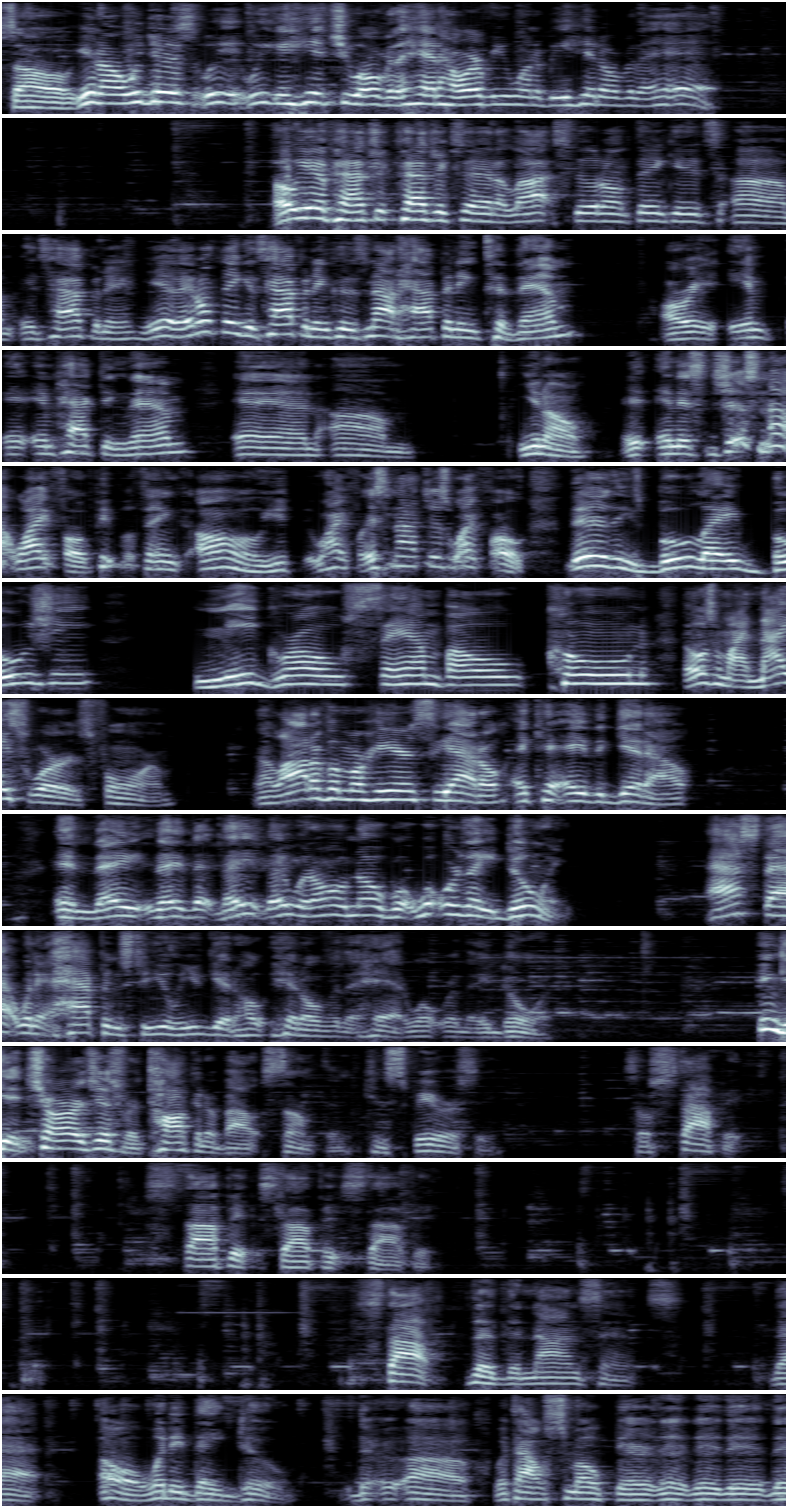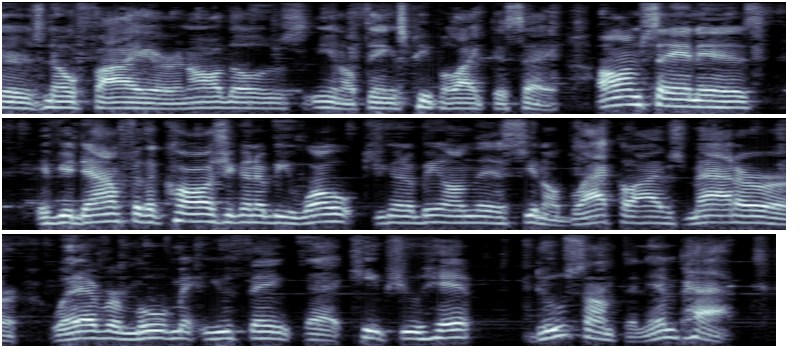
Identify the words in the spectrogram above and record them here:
So, you know, we just we, we can hit you over the head however you want to be hit over the head. Oh yeah, Patrick. Patrick said a lot still don't think it's um it's happening. Yeah, they don't think it's happening because it's not happening to them or in, in, impacting them. And um, you know, It, and it's just not white folk. People think, oh, you, white folk. It's not just white folk. There are these boule, bougie, Negro, Sambo, Coon. Those are my nice words for them. And a lot of them are here in Seattle, aka the Get Out. And they they they they, they would all know, but what were they doing? Ask that when it happens to you and you get hit over the head. What were they doing? You can get charged just for talking about something, conspiracy. So stop it. Stop it, stop it, stop it. Stop the, the nonsense that, oh, what did they do? Uh, without smoke, there, there, there, there's no fire, and all those you know things people like to say. All I'm saying is, if you're down for the cause, you're going to be woke. You're going to be on this, you know, Black Lives Matter or whatever movement you think that keeps you hip. Do something, impact,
